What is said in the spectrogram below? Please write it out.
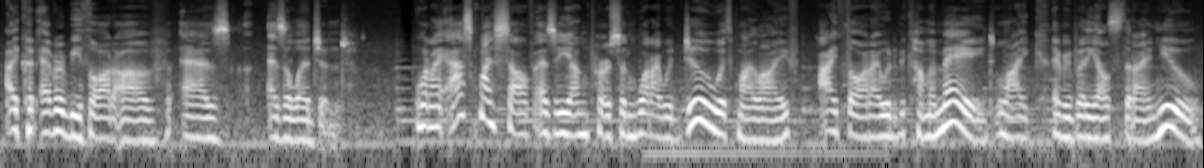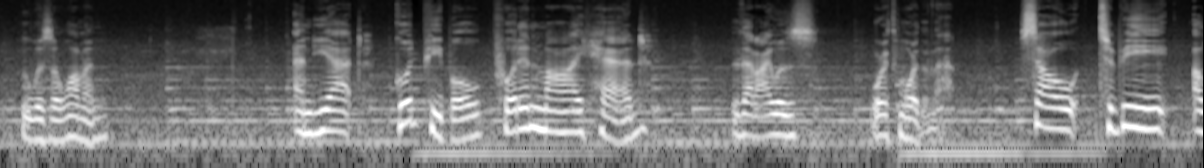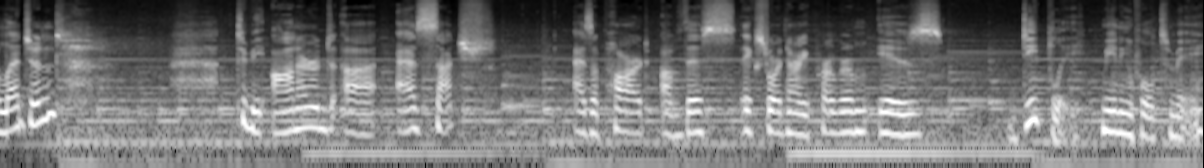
I could ever be thought of as, as a legend. When I asked myself as a young person what I would do with my life, I thought I would become a maid like everybody else that I knew who was a woman. And yet, good people put in my head that I was worth more than that. So to be a legend, to be honored uh, as such, as a part of this extraordinary program is deeply meaningful to me.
